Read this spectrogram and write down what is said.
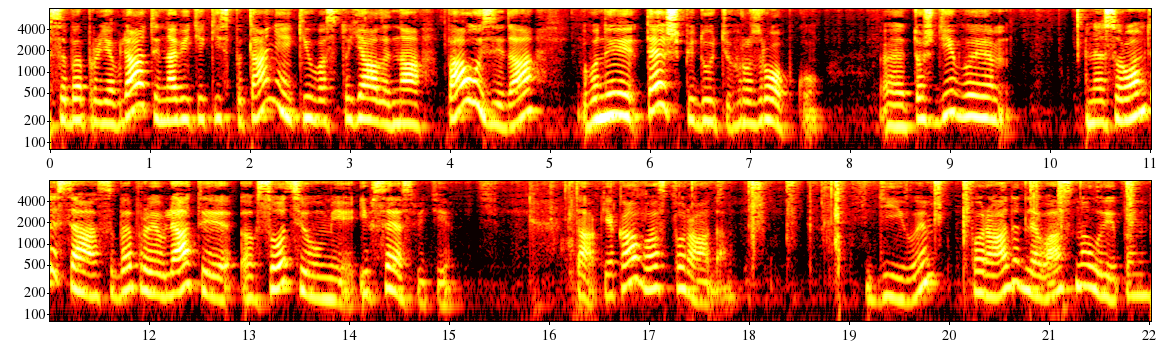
себе проявляти, навіть якісь питання, які у вас стояли на паузі, да, вони теж підуть в розробку. Е, Тож діви, не соромтеся себе проявляти е, в соціумі і всесвіті. Так, яка у вас порада? Діви, порада для вас на липень.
